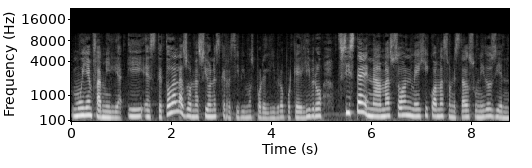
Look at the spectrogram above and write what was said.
muy en familia y este todas las donaciones que recibimos por el libro porque el libro existe en Amazon México Amazon Estados Unidos y en,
